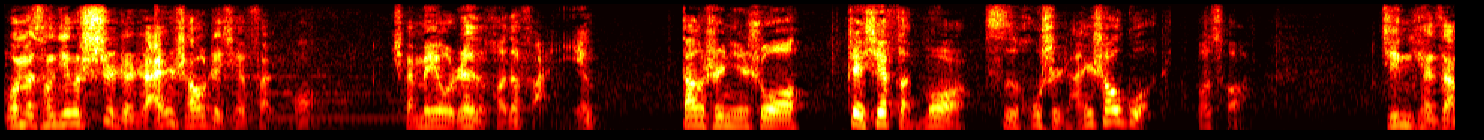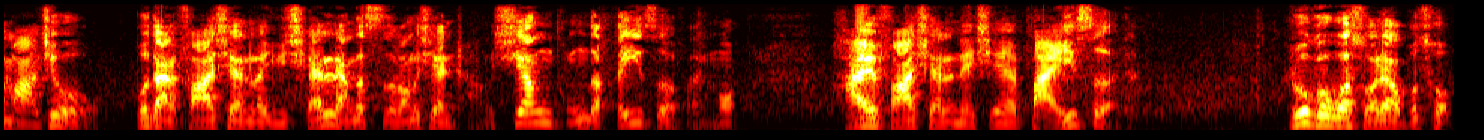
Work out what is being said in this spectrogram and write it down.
我们曾经试着燃烧这些粉末，却没有任何的反应。当时您说这些粉末似乎是燃烧过的。不错，今天在马厩不但发现了与前两个死亡现场相同的黑色粉末，还发现了那些白色的。如果我所料不错，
